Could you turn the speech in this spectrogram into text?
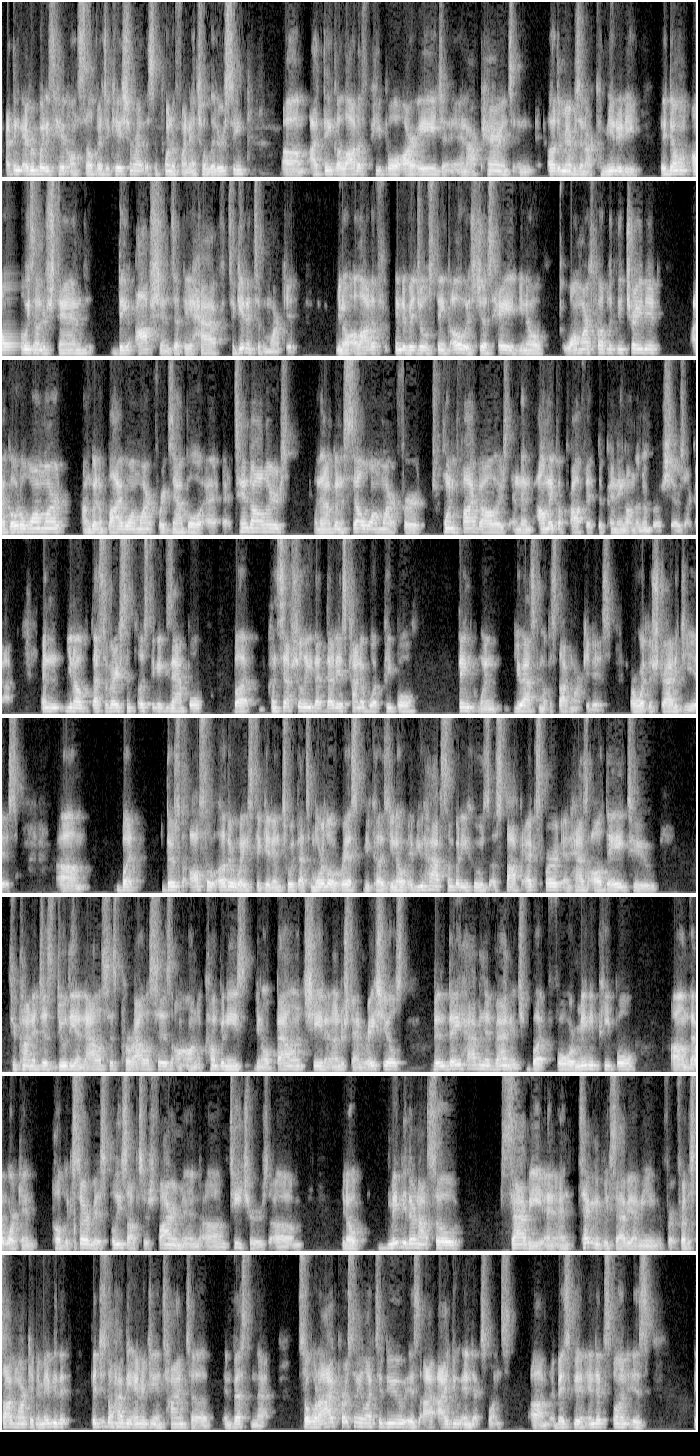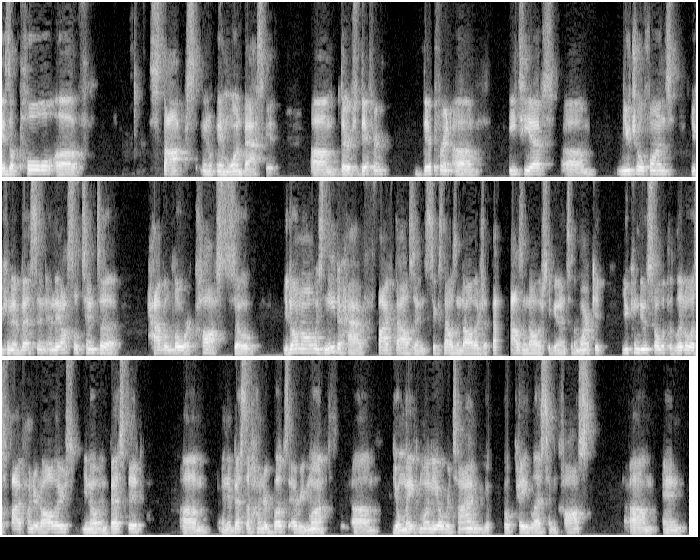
I think everybody's hit on self education, right? That's the point of financial literacy. Um, I think a lot of people our age and, our parents and other members in our community, they don't always understand the options that they have to get into the market. You know, a lot of individuals think, oh, it's just, hey, you know, Walmart's publicly traded. I go to Walmart, I'm going to buy Walmart, for example, at, at $10, and then I'm going to sell Walmart for $25, and then I'll make a profit depending on the number of shares I got. And, you know, that's a very simplistic example, but conceptually, that, that is kind of what people think when you ask them what the stock market is or what the strategy is. Um, but there's also other ways to get into it that's more low risk because you know if you have somebody who's a stock expert and has all day to to kind of just do the analysis paralysis on, on a company's you know balance sheet and understand ratios then they have an advantage but for many people um, that work in public service police officers firemen um, teachers um, you know maybe they're not so savvy and, and technically savvy i mean for, for the stock market and maybe they, they just don't have the energy and time to invest in that so what I personally like to do is I, I do index funds. Um, and basically, an index fund is is a pool of stocks in, in one basket. Um, there's different different um, ETFs, um, mutual funds you can invest in, and they also tend to have a lower cost. So you don't always need to have five thousand, six thousand dollars, a thousand dollars to get into the market. You can do so with as little as five hundred dollars, you know, invested, um, and invest a hundred bucks every month um, you'll make money over time. You'll pay less in cost. Um, and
